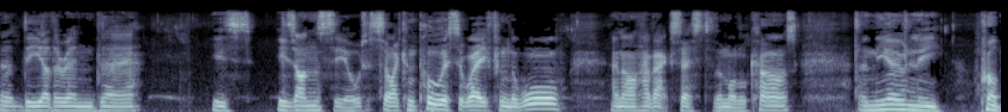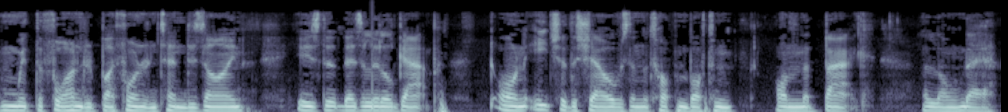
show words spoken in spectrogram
at the other end there is is unsealed. So I can pull this away from the wall and I'll have access to the model cars. And the only problem with the 400 by 410 design is that there's a little gap on each of the shelves and the top and bottom on the back along there.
